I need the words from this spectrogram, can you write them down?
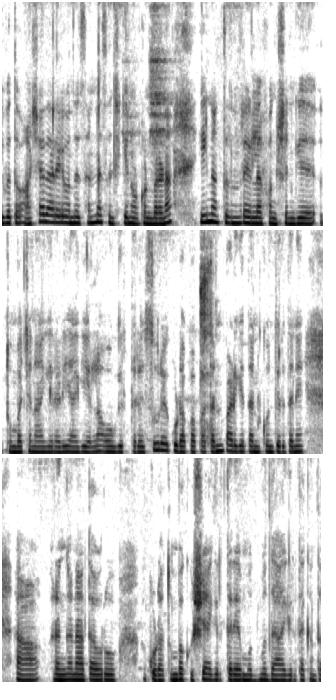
ಇವತ್ತು ಆಶಾಧಾರೆ ಒಂದು ಸಣ್ಣ ಸಂಚಿಕೆ ನೋಡ್ಕೊಂಡು ಬರೋಣ. ಏನಾಗ್ತದೆ ಅಂದರೆ ಎಲ್ಲ ಫಂಕ್ಷನ್ಗೆ ತುಂಬ ಚೆನ್ನಾಗಿ ರೆಡಿಯಾಗಿ ಎಲ್ಲ ಹೋಗಿರ್ತಾರೆ. ಸೂರ್ಯ ಕೂಡ ಪಾಪ ತನ್ನ ಪಾಡಿಗೆ ತಂದು ರಂಗನಾಥ ಅವರು ಕೂಡ ತುಂಬ ಖುಷಿಯಾಗಿರ್ತಾರೆ. ಮುದ್ದು ಮುದ್ದಾಗಿರ್ತಕ್ಕಂಥ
